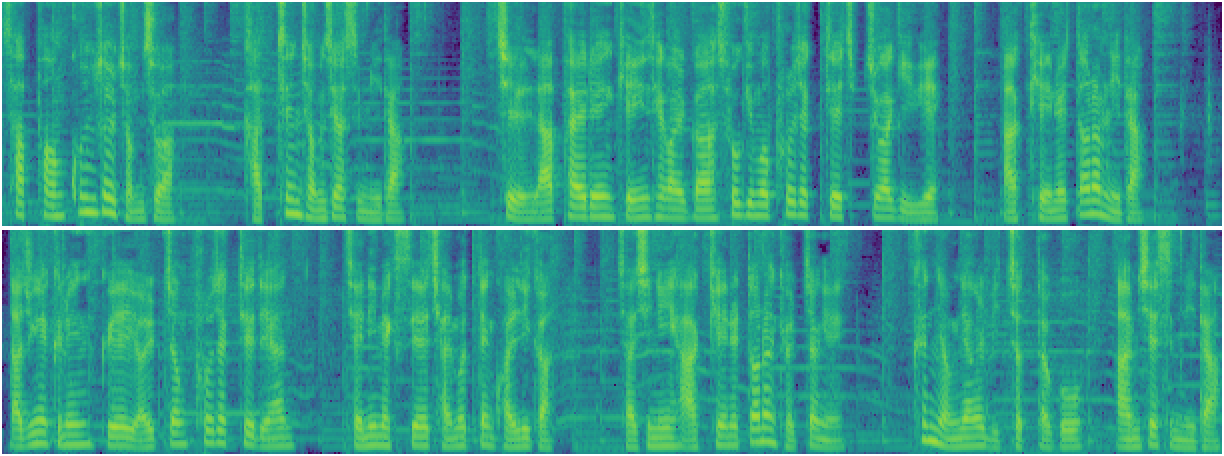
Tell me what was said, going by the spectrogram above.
사펑 콘솔 점수와 같은 점수였습니다. 7. 라파엘은 개인 생활과 소규모 프로젝트에 집중하기 위해 아케인을 떠납니다. 나중에 그는 그의 열정 프로젝트에 대한 제니맥스의 잘못된 관리가 자신이 아케인을 떠난 결정에 큰 영향을 미쳤다고 암시했습니다.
